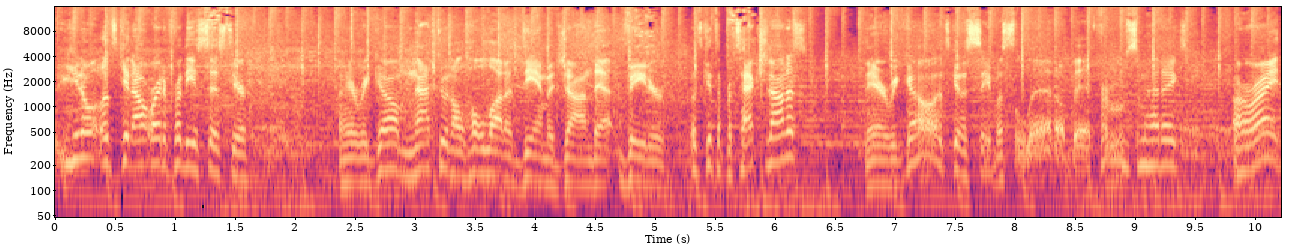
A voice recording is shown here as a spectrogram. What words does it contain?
You know what? Let's get Outrider for the assist here. Here we go. I'm not doing a whole lot of damage on that Vader. Let's get the protection on us. There we go. It's going to save us a little bit from some headaches. All right.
